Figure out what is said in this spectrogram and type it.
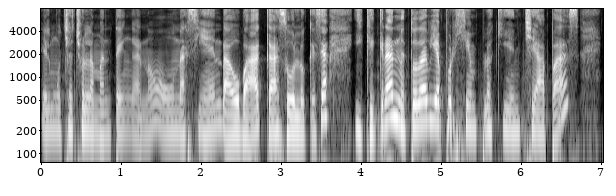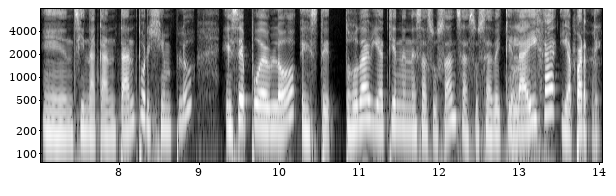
el muchacho la mantenga, ¿no? O una hacienda o vacas o lo que sea. Y que créanme, todavía, por ejemplo, aquí en Chiapas, en Sinacantán, por ejemplo, ese pueblo, este, todavía tienen esas usanzas. O sea, de que la hija, y aparte,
